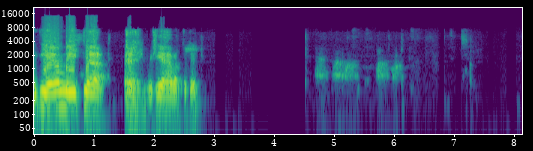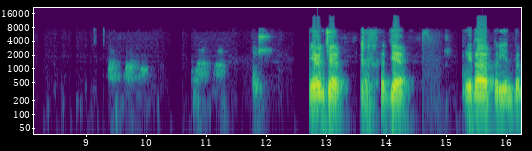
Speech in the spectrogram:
इति एवं रीत्या विषयः वर्तते। एवञ्च अद्य एतावत्पर्यन्तं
